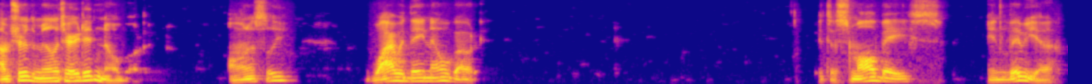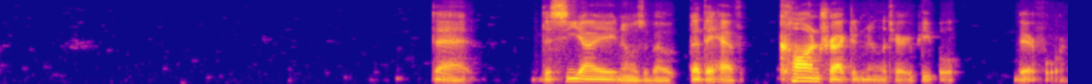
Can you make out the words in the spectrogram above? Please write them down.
I'm sure the military didn't know about it. Honestly, why would they know about it? It's a small base in Libya that the CIA knows about, that they have contracted military people there for.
